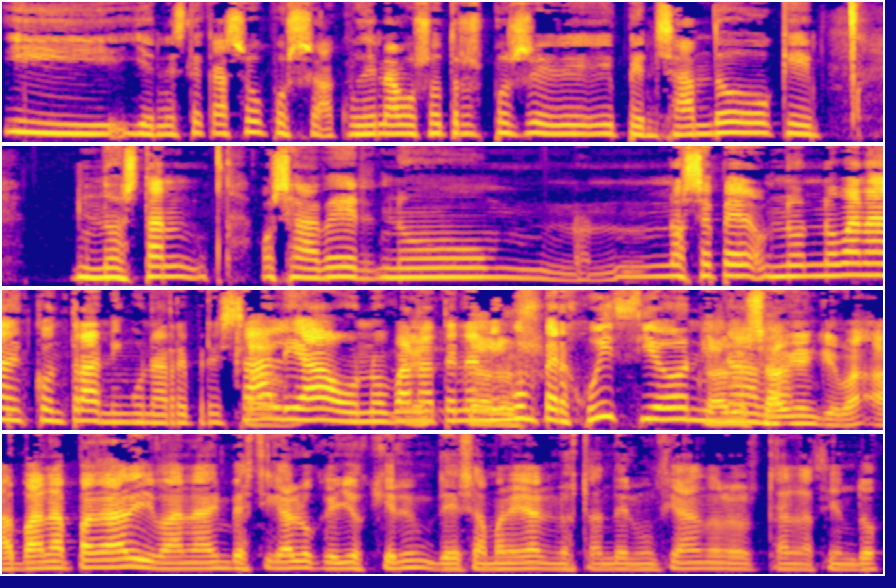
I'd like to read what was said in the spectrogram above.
Y, y en este caso, pues acuden a vosotros pues eh, pensando que no están, o sea, a ver, no, no, no se, no, no van a encontrar ninguna represalia Claro. o no van a Eh, tener claro, ningún perjuicio ni Claro, nada. es alguien que va- van a pagar y van a investigar lo que ellos quieren. De esa manera no están denunciando, no están haciendo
